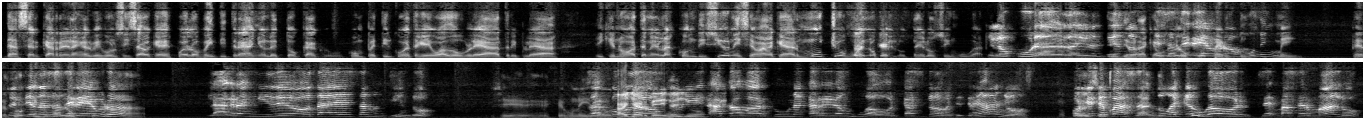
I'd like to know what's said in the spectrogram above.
de hacer carrera en el béisbol si sabe que después de los 23 años le toca competir con este que llegó a AA, AAA y que no va a tener las condiciones y se van a quedar muchos buenos peloteros sin jugar? Qué locura, de verdad, yo no entiendo. De verdad que es una locura, perdónenme. Perdón, es una locura. La gran idiota esa, no entiendo. Sí, es que es una idiota. O Ayer dije yo. Acabar con una carrera de un jugador casi a los 23 años. Porque, ¿qué pasa? No es que el jugador va a ser malo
